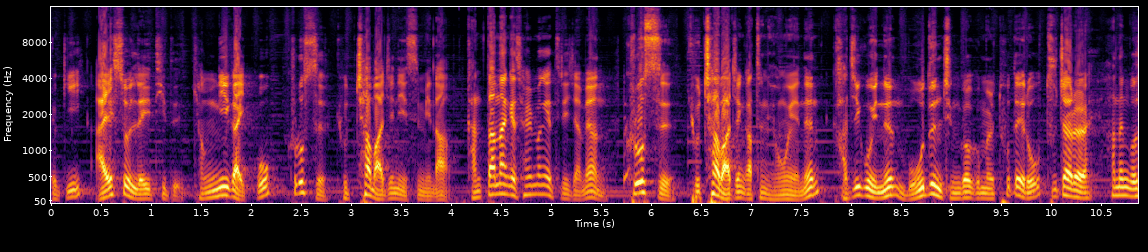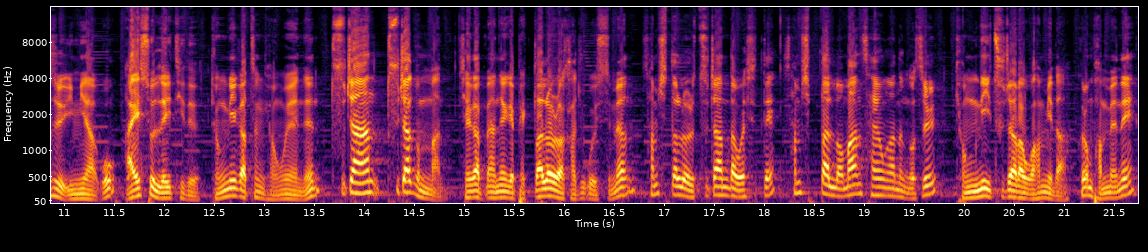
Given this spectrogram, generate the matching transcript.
여기 아이솔레이티드 격리가 있고 크로스 교차 마진이 있습니다. 간단하게 설명해 드리자면 크로스 교차 마진 같은 경우에는 가지고 있는 모든 증거금을 토대로 투자를 하는 것을 의미하고 아이솔레이티드 격리 같은 경우에는 투자한 투자금만 제가 만약에 100달러를 가지고 있으면 30달러를 투자한다고 했을 때 30달러만 사용하는 것을 격리 투자라고 합니다. 그럼 반면에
